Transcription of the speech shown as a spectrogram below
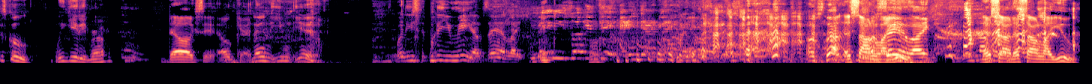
It's cool. We get it, bro. dog shit. Okay. Then you, yeah. What do you What do you mean? I'm saying like Baby sucking dick ain't that bad. I'm sorry. That sounded like saying, you. Like That sound that sound like you. that is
